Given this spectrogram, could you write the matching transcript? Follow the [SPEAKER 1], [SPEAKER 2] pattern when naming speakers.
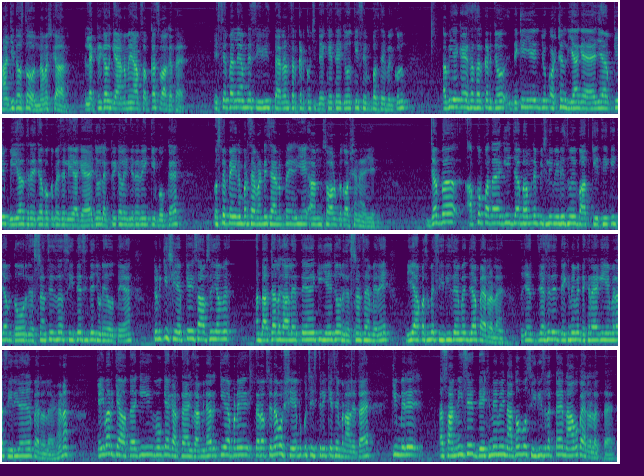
[SPEAKER 1] हाँ जी दोस्तों, नमस्कार। इलेक्ट्रिकल ज्ञान में आप सबका स्वागत है। इससे पहले हमने सीरीज़ पैरेलल सर्किट कुछ देखे थे जो कि सिंपल थे, बिल्कुल। अभी एक ऐसा सर्किट जो, देखिए ये जो क्वेश्चन लिया गया है, ये आपकी बी एल थ्रेजा बुक में से लिया गया है, जो इलेक्ट्रिकल इंजीनियरिंग की बुक है। उस पर पेज नंबर सेवेंटी सेवन पे ये अनसॉल्व क्वेश्चन है ये। जब आपको पता है कि जब हमने पिछली वीडियोस में भी बात की थी कि जब दो रेजिस्टेंसेज सीधे सीधे जुड़े होते हैं तो उनकी शेप के हिसाब से हम अंदाज़ा लगा लेते हैं कि ये जो रेजिस्टेंस है मेरे, ये आपस में सीरीज़ है या पैरल है। तो जैसे देखने में दिख रहा है कि ये मेरा सीरीज़ है या पैरल है है ना? कई बार क्या होता है कि वो क्या करता है एग्जामिनर कि अपने तरफ़ से ना वो शेप कुछ इस तरीके से बना देता है कि मेरे आसानी से देखने में ना तो वो सीरीज़ लगता है, ना वो पैरल लगता है।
